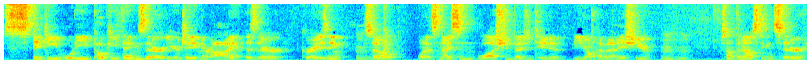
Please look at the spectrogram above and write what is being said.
sticky woody pokey things that are irritating their eye as they're grazing. Mm-hmm. So when it's nice and lush and vegetative, you don't have that issue. hmm Something else to consider.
